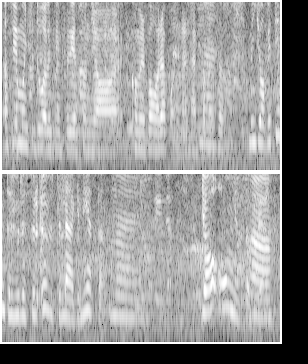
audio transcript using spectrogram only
alltså jag mår inte dåligt inför resan jag kommer vara på när den här podden sänds. Men jag vet inte hur det ser ut i lägenheten. Nej. Jag har ångest över Ja. det.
